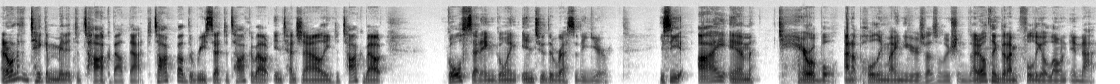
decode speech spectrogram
And I wanted to take a minute to talk about that, to talk about the reset, to talk about intentionality, to talk about goal setting going into the rest of the year. You see, I am terrible at upholding my New Year's resolutions. I don't think that I'm fully alone in that.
